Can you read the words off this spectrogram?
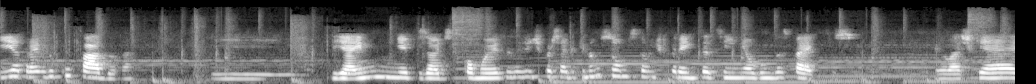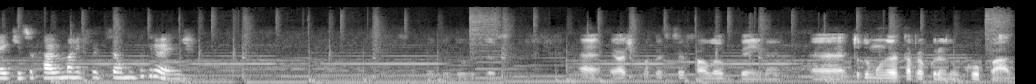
ir atrás do culpado, né? E, e aí em episódios como esses a gente percebe que não somos tão diferentes assim em alguns aspectos. Eu acho que é que isso cabe uma reflexão muito grande. É, eu acho que uma coisa que você falou bem, né? É, todo mundo está procurando um culpado.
